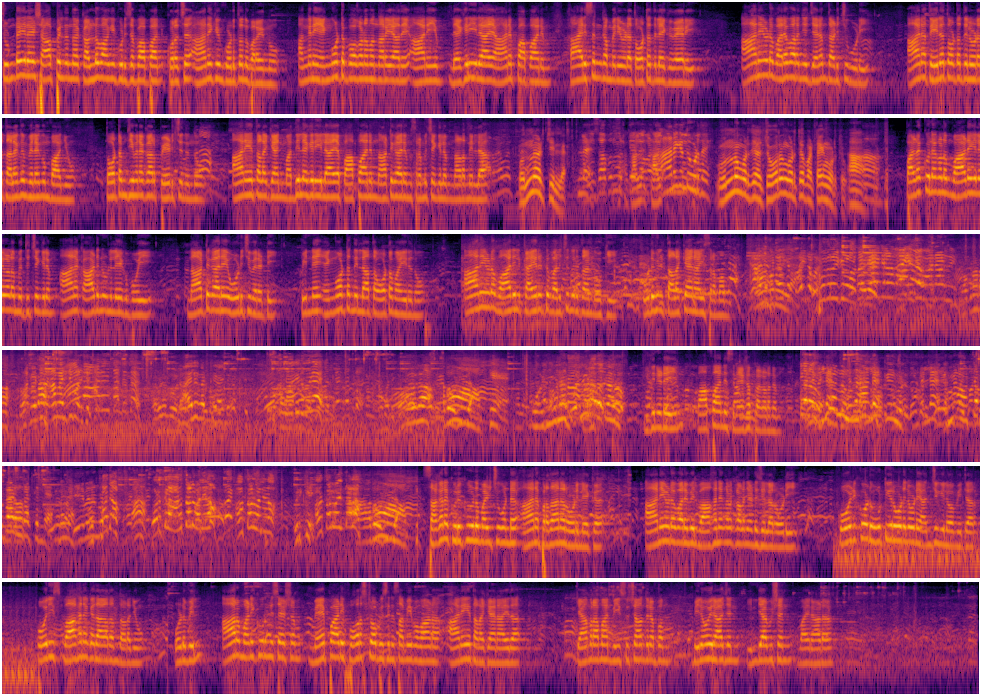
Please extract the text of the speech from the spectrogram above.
ചുണ്ടയിലെ ഷാപ്പിൽ നിന്ന് കള്ളു വാങ്ങി കുടിച്ച പാപ്പാൻ കുറച്ച് ആനയ്ക്കും കൊടുത്തെന്ന് പറയുന്നു. അങ്ങനെ എങ്ങോട്ട് പോകണമെന്നറിയാതെ ആനയും ലഹരിയിലായ ആനപ്പാപ്പാനും ഹാരിസൺ കമ്പനിയുടെ തോട്ടത്തിലേക്ക് കയറി. ആനയുടെ വരവറിഞ്ഞ് ജനം തടിച്ചുകൂടി. ആന തേയിലത്തോട്ടത്തിലൂടെ തലങ്ങും വിലങ്ങും പാഞ്ഞു. തോട്ടം ജീവനക്കാർ പേടിച്ചു നിന്നു. ആനയെ തളയ്ക്കാൻ മദ്യലഹരിയിലായ പാപ്പാനും നാട്ടുകാരും ശ്രമിച്ചെങ്കിലും നടന്നില്ല. ഒന്നും അടിച്ചില്ല. ആനയ്ക്ക് കൊടുത്തേ? ഒന്നും കൊടുത്തില്ല. ചോറും കൊടുത്തു പട്ടയം കൊടുത്തു. പഴക്കുലകളും വാഴയിലകളും എത്തിച്ചെങ്കിലും ആന കാടിനുള്ളിലേക്ക് പോയി. നാട്ടുകാരെ ഓടിച്ചു വരട്ടി. പിന്നെ എങ്ങോട്ടെന്നില്ലാത്ത ഓട്ടമായിരുന്നു. ആനയുടെ വാലിൽ കയറിട്ട് വലിച്ചു നിർത്താൻ നോക്കി. ഒടുവിൽ തളയ്ക്കാനായി ശ്രമം. ഇതിനിടയിൽ പാപ്പാന്റെ സ്നേഹപ്രകടനം. സകല കുരുക്കുകളും അഴിച്ചുകൊണ്ട് ആന പ്രധാന റോഡിലേക്ക് ആനയുടെ വരവിൽ വാഹനങ്ങൾ കളഞ്ഞിട്ട് ചില റോഡി. കോഴിക്കോട് ഊട്ടി റോഡിലൂടെ അഞ്ചു കിലോമീറ്റർ. പോലീസ് വാഹന ഗതാഗതം തടഞ്ഞു. ഒടുവിൽ ആറ് മണിക്കൂറിന് ശേഷം മേപ്പാടി ഫോറസ്റ്റ് ഓഫീസിന് സമീപമാണ് ആനയെ തടയ്ക്കാനായത്. ക്യാമറാമാൻ വി സുശാന്തിനൊപ്പം ബിനോയ് രാജൻ ഇന്ത്യ വിഷൻ വയനാട്.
